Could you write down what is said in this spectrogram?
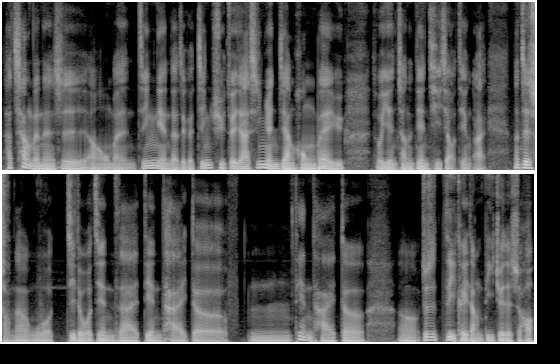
他唱的呢是啊我们今年的这个金曲最佳新人奖洪佩瑜所演唱的《踮起脚尖爱》。那这首呢，我记得我建在电台的，嗯，电台的，呃，就是自己可以当 DJ 的时候，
